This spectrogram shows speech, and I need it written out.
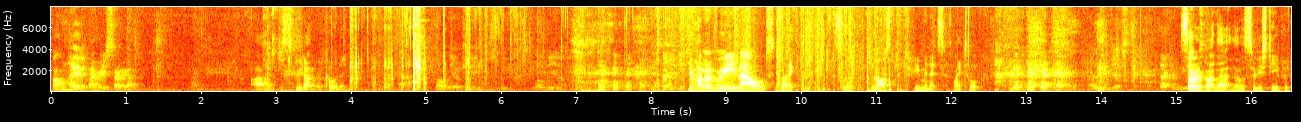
Oh no, I'm really sorry. I, oh, I've just screwed up the recording. Probably okay. Speak slowly enough. You'll have a really loud, like, sort of last few minutes of my talk. I'll adjust. That can be Sorry about that. That was really stupid.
